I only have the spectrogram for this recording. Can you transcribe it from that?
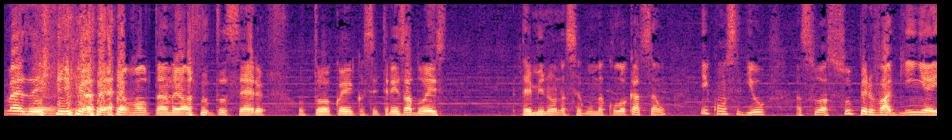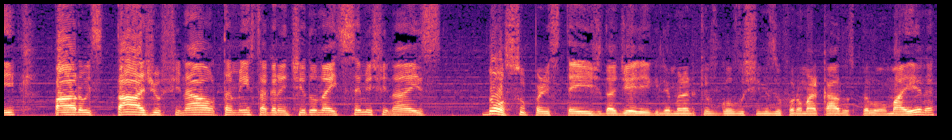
Mas enfim, é. galera, voltando ao assunto sério, o Toco aí com esse 3x2 terminou na segunda colocação e conseguiu a sua super vaguinha aí para o estágio final, também está garantido nas semifinais do Super Stage da J-League. Lembrando que os gols dos times foram marcados pelo Mae, né?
